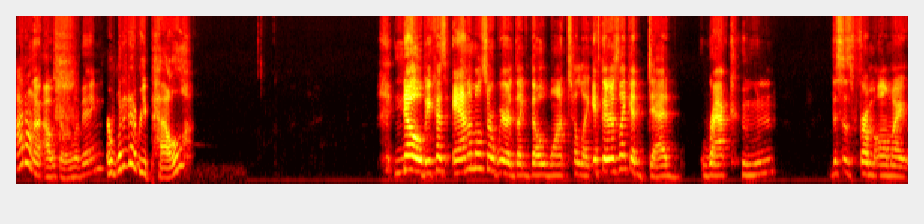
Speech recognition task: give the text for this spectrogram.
I don't know outdoor living. Or what did it repel? No, because animals are weird. Like they'll want to like if there's like a dead raccoon. This is from all my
